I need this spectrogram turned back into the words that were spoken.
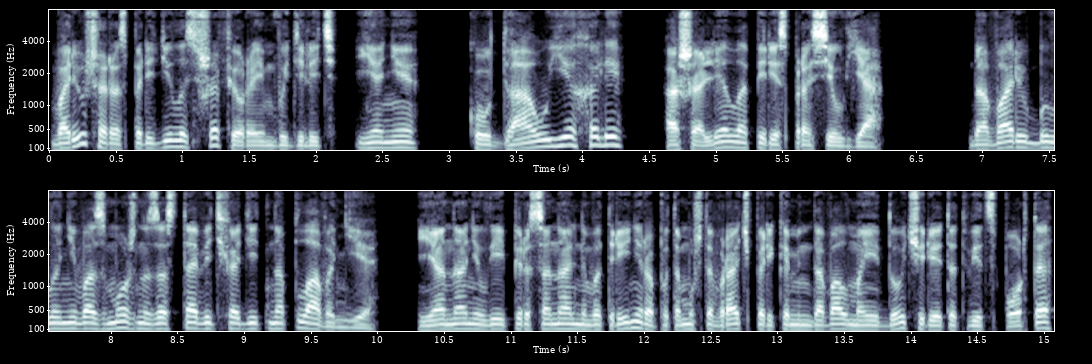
Варюша распорядилась шофера им выделить. Я не... «Куда уехали?» — ошалело переспросил я. Да Варю было невозможно заставить ходить на плавание. Я нанял ей персонального тренера, потому что врач порекомендовал моей дочери этот вид спорта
